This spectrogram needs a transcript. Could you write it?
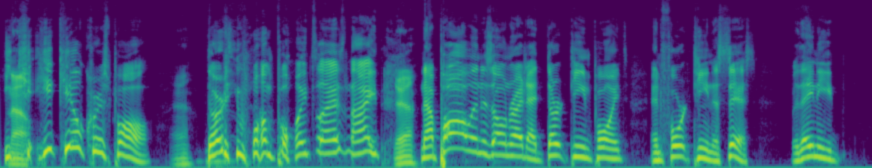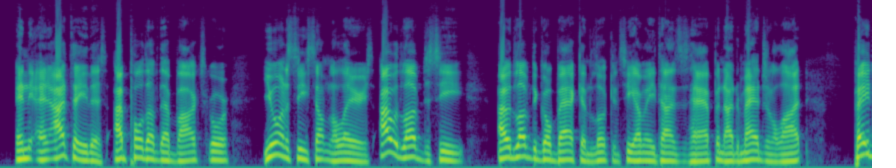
He, No. ki- he killed Chris Paul. Yeah. 31 points last night. Yeah. Now, Paul in his own right had 13 points and 14 assists. But they need, and, and I tell you this, I pulled up that box score. You want to see something hilarious. I would love to see, I would love to go back and look and see how many times this happened. I'd imagine a lot. Peja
